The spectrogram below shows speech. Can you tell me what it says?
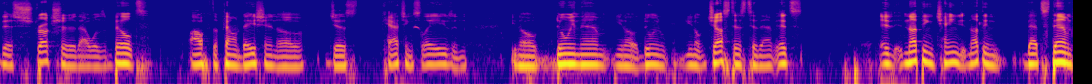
this structure that was built off the foundation of just catching slaves and you know doing them you know doing you know justice to them it's it nothing changed nothing that stemmed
